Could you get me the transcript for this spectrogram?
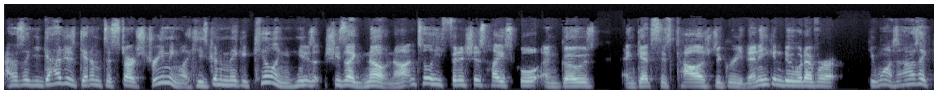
I was like, you gotta just get him to start streaming. Like he's gonna make a killing. And he's she's like, no, not until he finishes high school and goes and gets his college degree. Then he can do whatever he wants. And I was like,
